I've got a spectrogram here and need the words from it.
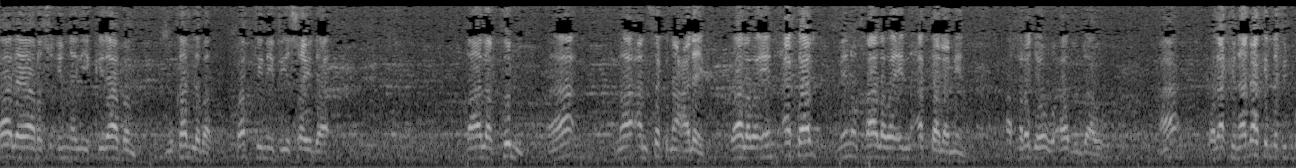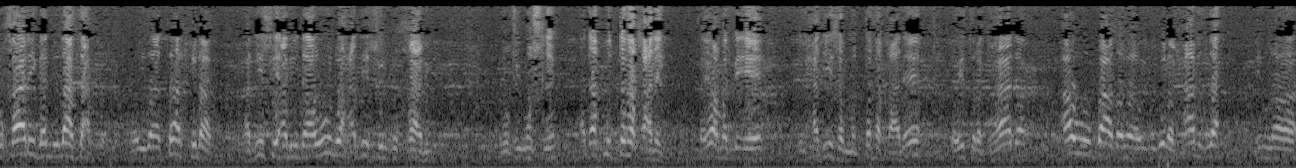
قال يا رسول إن لي كلابا مكلبة فافتني في صيدا. قال كل ها ما أمسكنا عليك. قال وإن أكل منه قال وإن أكل منه. أخرجه أبو داود. ها؟ ولكن هذاك اللي في البخاري قال له لا تأكل. وإذا صار خلاف. حديث أبي داود وحديث البخاري وفي مسلم. هذاك متفق عليه. فيعمل بإيه؟ الحديث المتفق عليه ويترك هذا. أو بعض يقول الحافظ لا إن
